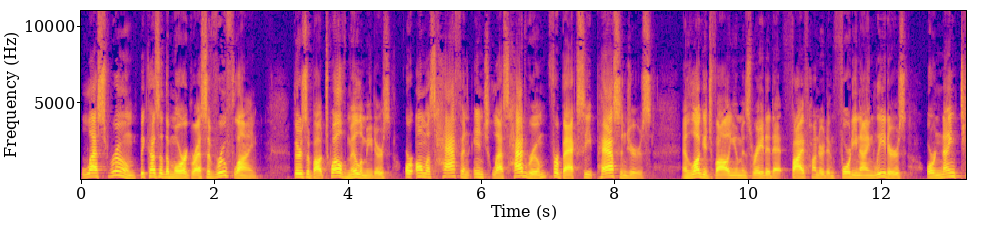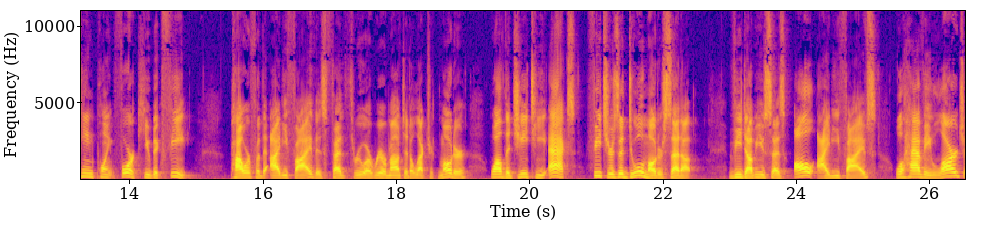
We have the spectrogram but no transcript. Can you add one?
less room because of the more aggressive roofline. There's about 12 millimeters, or almost half an inch less headroom for backseat passengers, and luggage volume is rated at 549 liters, or 19.4 cubic feet. Power for the ID5 is fed through a rear mounted electric motor, while the GTX features a dual motor setup. VW says all ID5s will have a large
